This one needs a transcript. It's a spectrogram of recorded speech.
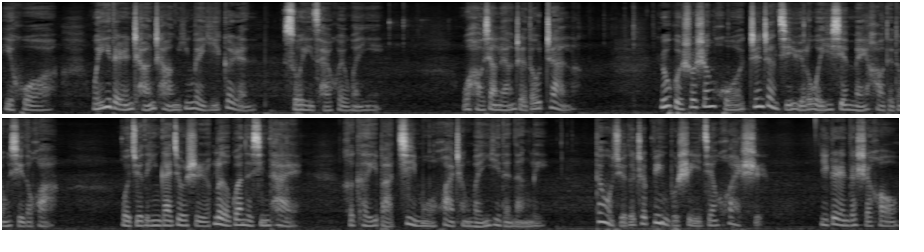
亦或文艺的人常常因为一个人，所以才会文艺。我好像两者都占了。如果说生活真正给予了我一些美好的东西的话，我觉得应该就是乐观的心态。和可以把寂寞化成文艺的能力，但我觉得这并不是一件坏事。一个人的时候，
